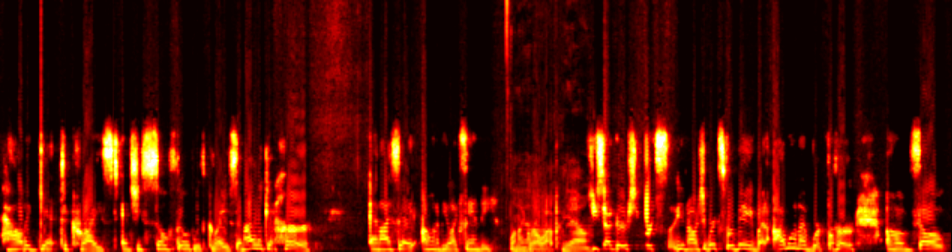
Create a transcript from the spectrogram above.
how to get to Christ, and she's so filled with grace. And I look at her and I say, I want to be like Sandy when yeah, I grow up. Yeah. She's younger. She works, you know, she works for me, but I want to work for her. Um, so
